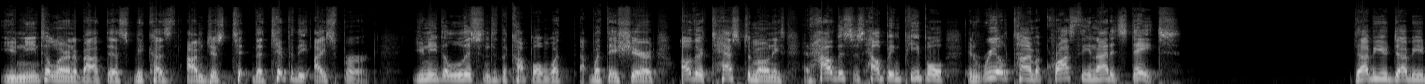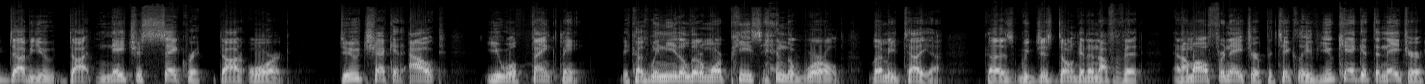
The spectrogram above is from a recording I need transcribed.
You need to learn about this because I'm just t- the tip of the iceberg. You need to listen to the couple, what, what they shared, other testimonies, and how this is helping people in real time across the United States. www.naturesacred.org. Do check it out you will thank me because we need a little more peace in the world. Let me tell you, because we just don't get enough of it. And I'm all for nature, particularly if you can't get to nature,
